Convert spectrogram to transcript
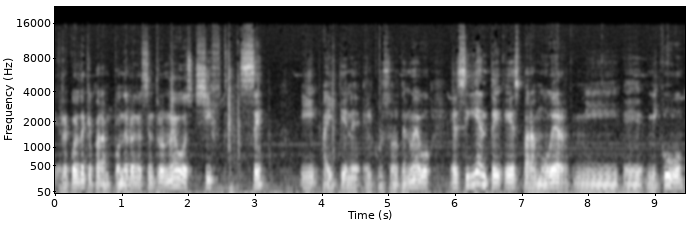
Recuerde que para ponerlo en el centro nuevo es Shift C y ahí tiene el cursor de nuevo. El siguiente es para mover mi, eh, mi cubo,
